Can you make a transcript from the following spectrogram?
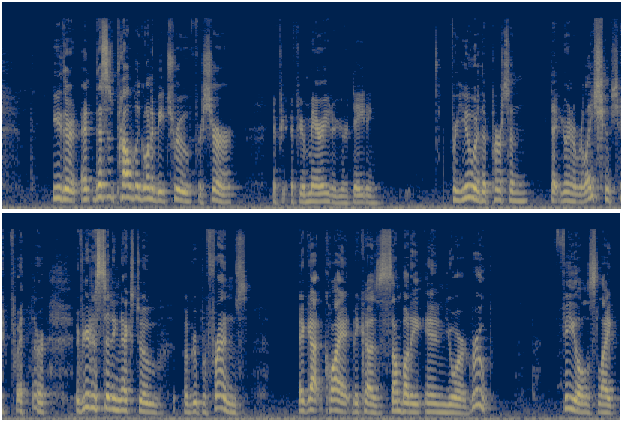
either, and this is probably going to be true for sure if if you're married or you're dating, for you or the person that you're in a relationship with, or if you're just sitting next to a group of friends, it got quiet because somebody in your group feels like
